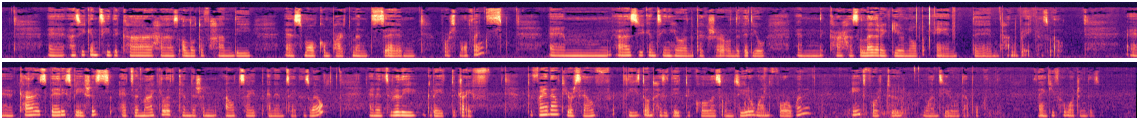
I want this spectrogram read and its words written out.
Uh, as you can see, the car has a lot of handy uh, small compartments um, for small things. Um, as you can see here on the picture on the video, um, the car has a leather gear knob and um, handbrake as well. Uh, car is very spacious. It's immaculate condition outside and inside as well, and it's really great to drive. To find out yourself, please don't hesitate to call us on 0141 842 1011. Thank you for watching this.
